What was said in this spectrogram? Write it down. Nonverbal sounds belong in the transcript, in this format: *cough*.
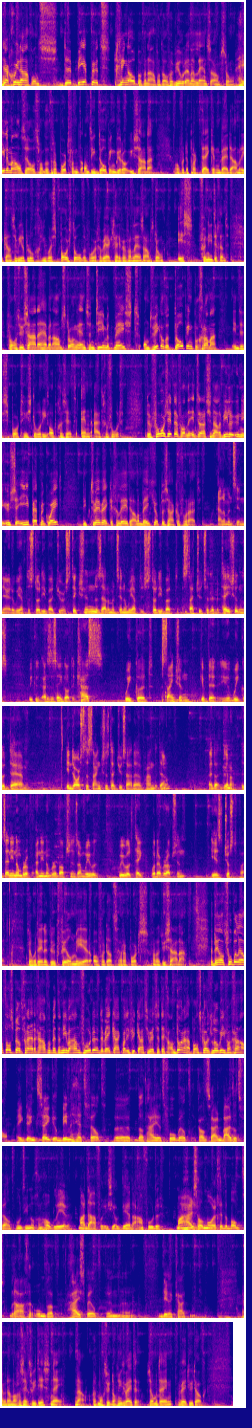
Ja, goedenavond. De beerput ging open vanavond over wielrenner Lance Armstrong. Helemaal zelfs, want het rapport van het antidopingbureau USADA... over de praktijken bij de Amerikaanse wielerploeg US Postal... de vorige werkgever van Lance Armstrong, is vernietigend. Volgens USADA hebben Armstrong en zijn team het meest ontwikkelde dopingprogramma... in de sporthistorie opgezet en uitgevoerd. De voorzitter van de internationale wielerunie UCI, Pat McQuaid... liep twee weken geleden al een beetje op de zaken vooruit elements in there that we have to study about jurisdiction. There's elements in them we have to study about statutes of limitations. We could, as I say, go to CAS. We could sanction, give the, we could um, endorse the sanctions that USADA have handed down. And, uh, you know, it's any number of any number of options, and we will we will take whatever option is justified. Zometeen natuurlijk veel meer over dat rapport van het USADA. Het Nederlands voetbalelftal speelt vrijdagavond met een nieuwe aanvoerder. De WK-kwalificatiewedstrijd tegen Andorra. Bondscoach Louis van Gaal. Ik denk zeker binnen het veld uh, dat hij het voorbeeld kan zijn. Buiten het veld moet hij nog een hoop leren. Maar daarvoor is hij ook derde aanvoerder. Maar hij zal morgen de band dragen omdat hij speelt en uh, Dirk Kuyt niet. Hebben we dan nog gezegd wie het is? Nee. Nou, mocht u het nog niet weten, zometeen weet u het ook.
